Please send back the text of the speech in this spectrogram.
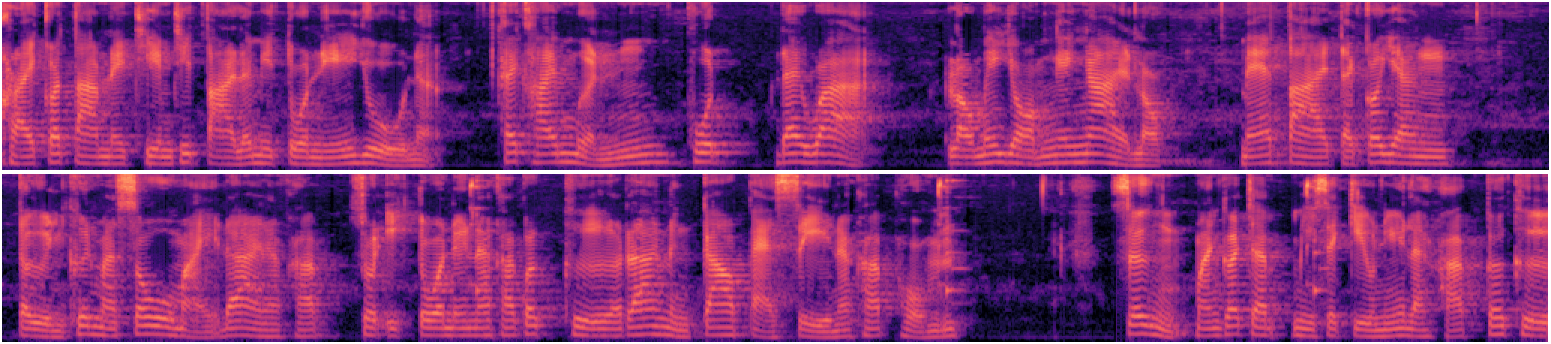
ใครก็ตามในทีมที่ตายและมีตัวนี้อยู่เนี่ยคล้ายๆเหมือนพูดได้ว่าเราไม่ยอมง่าย ๆหรอก แม้ตายแต่ก็ยังตื่นขึ้นมาสู้ใหม่ได้นะครับ ส่วนอีกตัวหนึ่งนะครับก็คือร่าง 1984 นะครับผม ซึ่งมันก็จะมีสกิลนี้แหละครับ ก็คือ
